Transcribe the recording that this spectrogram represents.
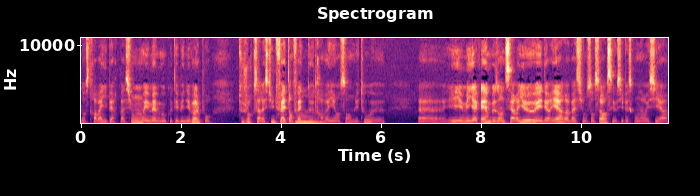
dans ce travail hyper passion et même au côté bénévole pour toujours que ça reste une fête en fait de mm. travailler ensemble et tout. Euh, euh, et, mais il y a quand même besoin de sérieux et derrière, bah, si on s'en sort, c'est aussi parce qu'on a réussi à,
